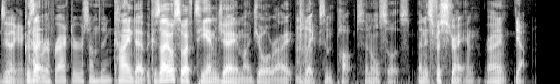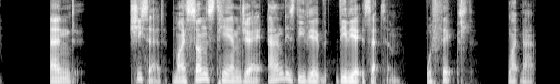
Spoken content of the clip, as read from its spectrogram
Is he like a 'Cause I- chiropractor or something? kinda, because I also have TMJ in my jaw, right? Mhm. Clicks and pops and all sorts, and it's frustrating, right? Yeah. And she said, my son's TMJ and his deviate, deviated septum were fixed like that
